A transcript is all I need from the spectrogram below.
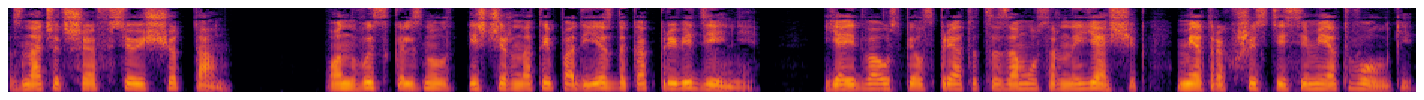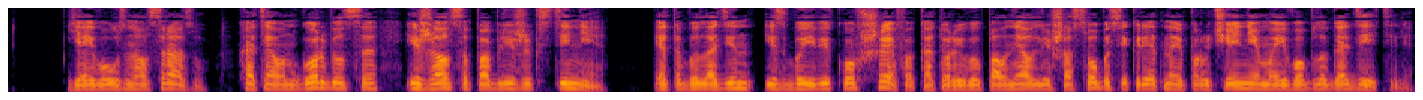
Значит, шеф все еще там. Он выскользнул из черноты подъезда, как привидение. Я едва успел спрятаться за мусорный ящик, метрах в шести-семи от Волги. Я его узнал сразу, хотя он горбился и жался поближе к стене. Это был один из боевиков шефа, который выполнял лишь особо секретные поручения моего благодетеля.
